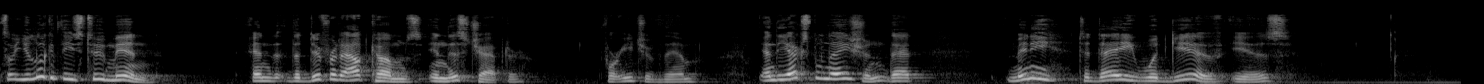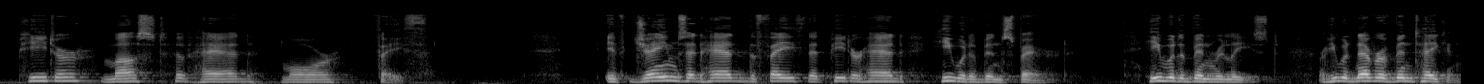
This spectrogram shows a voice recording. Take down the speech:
So you look at these two men and the different outcomes in this chapter for each of them, and the explanation that many today would give is Peter must have had more faith. If James had had the faith that Peter had, he would have been spared. He would have been released, or he would never have been taken.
